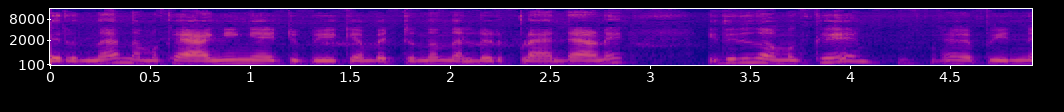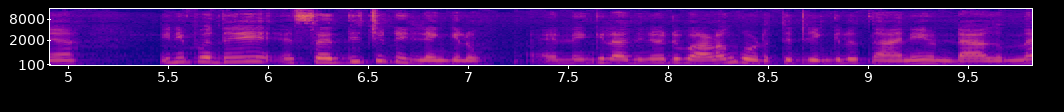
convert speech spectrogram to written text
തരുന്ന നമുക്ക് ഹാങ്ങിങ് ആയിട്ട് ഉപയോഗിക്കാൻ പറ്റുന്ന നല്ലൊരു പ്ലാന്റ് ആണ്. ഇതിൽ നമുക്ക് പിന്നെ ഇനിയിപ്പോൾ ഇത് ശ്രദ്ധിച്ചിട്ടില്ലെങ്കിലും അല്ലെങ്കിൽ അതിനൊരു വളം കൊടുത്തിട്ടില്ലെങ്കിലും താനേ ഉണ്ടാകുന്ന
